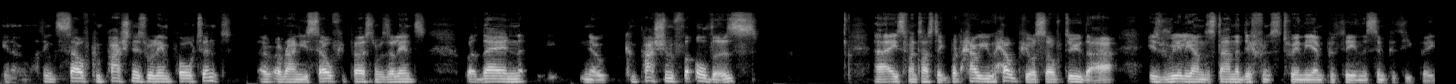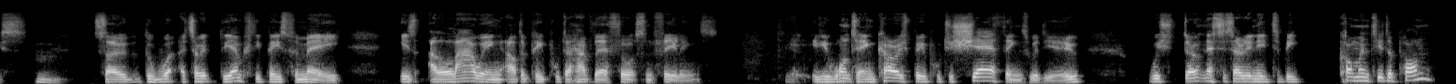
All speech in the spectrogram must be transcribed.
you know, I think self compassion is really important around yourself, your personal resilience, but then, you know, compassion for others uh, is fantastic. But how you help yourself do that is really understand the difference between the empathy and the sympathy piece. Hmm. So the so it, the empathy piece for me is allowing other people to have their thoughts and feelings. Yeah. if you want to encourage people to share things with you, which don't necessarily need to be commented upon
